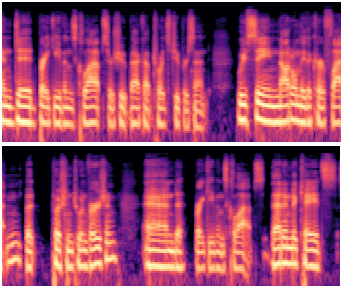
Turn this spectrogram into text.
and did break evens collapse or shoot back up towards 2%. We've seen not only the curve flatten, but push into inversion and break evens collapse. That indicates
